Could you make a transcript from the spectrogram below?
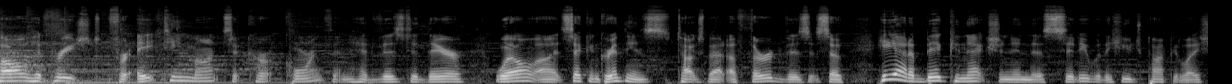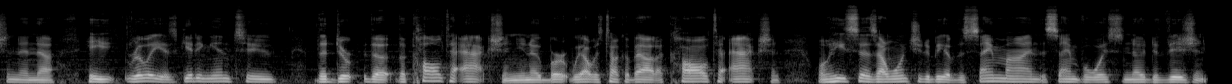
Paul had preached for 18 months at Corinth and had visited there. Well, uh, Second Corinthians talks about a third visit, so he had a big connection in this city with a huge population, and uh, he really is getting into the the the call to action. You know, Bert, we always talk about a call to action. Well, he says, "I want you to be of the same mind, the same voice, no division."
